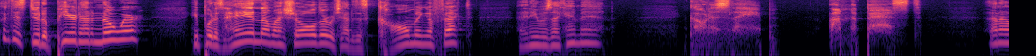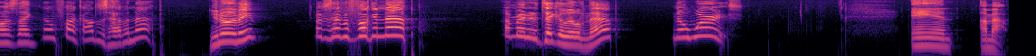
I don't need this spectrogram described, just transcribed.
Look, this dude appeared out of nowhere. He put his hand on my shoulder, which had this calming effect. And he was like, Hey man, go to sleep. I'm the best. And I was like, Oh fuck, I'll just have a nap. You know what I mean? I'll just have a fucking nap. I'm ready to take a little nap. No worries. And I'm out.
